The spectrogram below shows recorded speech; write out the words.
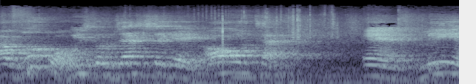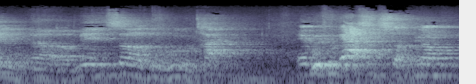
I was a little boy. We used to go to Jackson State game all the time. And me and uh, me and his son, we, we were tight. And we forgot some stuff, you know.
